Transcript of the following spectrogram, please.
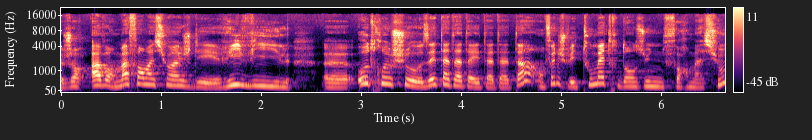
genre avoir ma formation HD, reveal, autre chose, et tatata et tatata. En fait, je vais tout mettre dans une formation.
